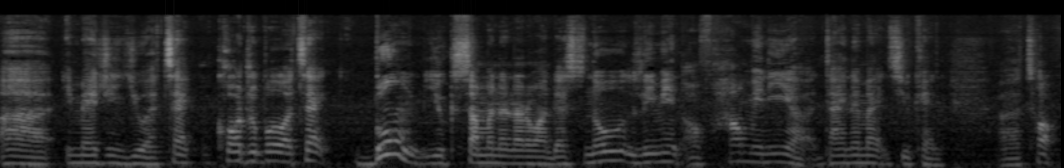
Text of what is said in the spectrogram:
uh, imagine you attack quadruple attack boom you summon another one there's no limit of how many uh, dynamites you can uh, top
